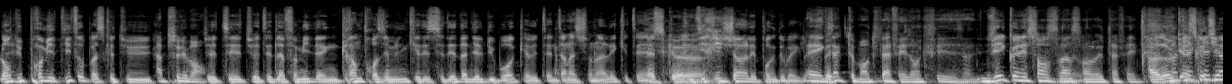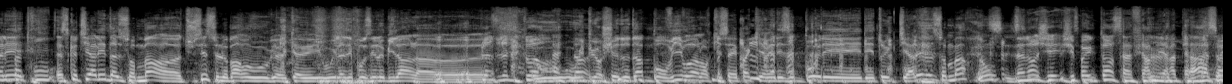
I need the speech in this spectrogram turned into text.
lors du premier titre parce que tu, Absolument. tu étais, tu étais de la famille d'un grand troisième ligne qui est décédé, Daniel Dubois, qui avait été international et qui était que- un dirigeant à l'époque de Bègle. Exactement, tout à fait. Donc, c'est une vieille connaissance, Vincent, tout à fait. Ah, est-ce que tu y allais patron. Est-ce que tu y allais dans son bar euh, Tu sais, c'est le bar où, euh, où il a déposé le bilan là. euh, Place de la Victoire. Où, où il piochait dedans pour vivre alors qu'il savait pas qu'il y avait des impôts et des, des trucs. Tu y allais dans son bar Non Non, non, j'ai j'ai pas eu le temps, ça rapidement. Ah, ça,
